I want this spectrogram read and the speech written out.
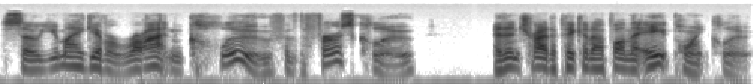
So you might give a rotten clue for the first clue and then try to pick it up on the eight point clue.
